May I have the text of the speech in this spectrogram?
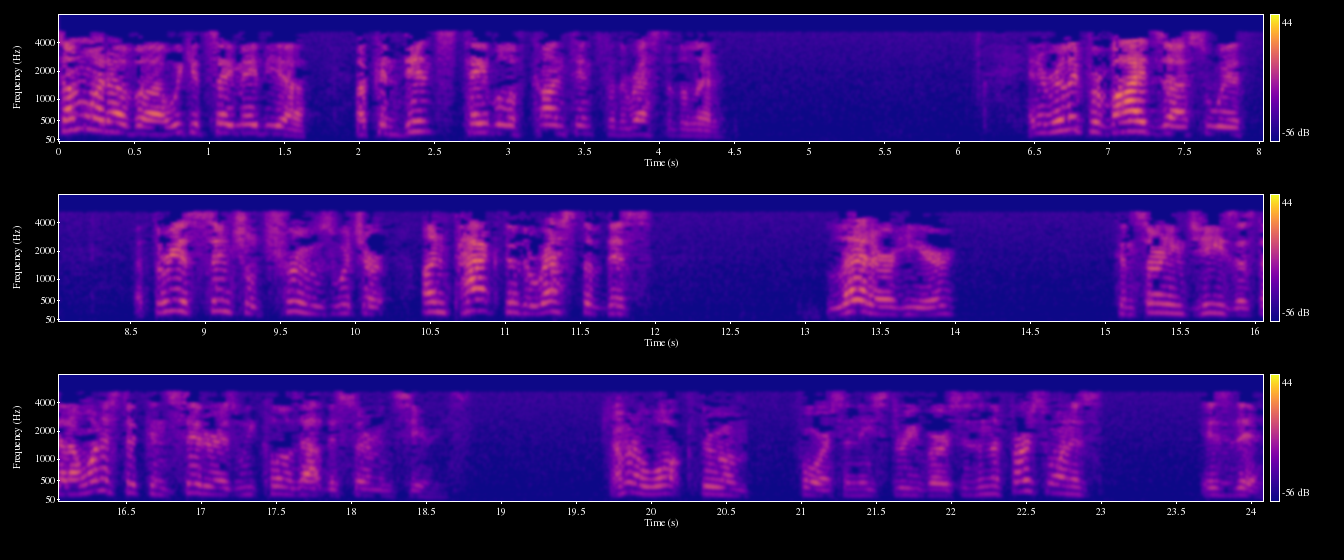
somewhat of a, we could say maybe a, a condensed table of contents for the rest of the letter. And it really provides us with three essential truths which are unpacked through the rest of this letter here concerning Jesus that I want us to consider as we close out this sermon series. I'm going to walk through them for us in these three verses. And the first one is, is this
